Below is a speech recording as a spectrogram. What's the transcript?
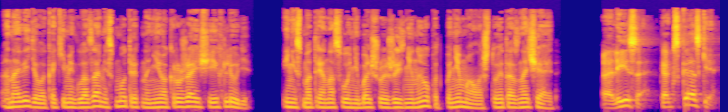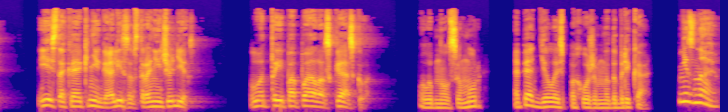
Она видела, какими глазами смотрят на нее окружающие их люди, и, несмотря на свой небольшой жизненный опыт, понимала, что это означает. «Алиса, как в сказке?» Есть такая книга «Алиса в стране чудес». Вот ты и попала в сказку», – улыбнулся Мур, опять делаясь похожим на добряка. «Не знаю.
